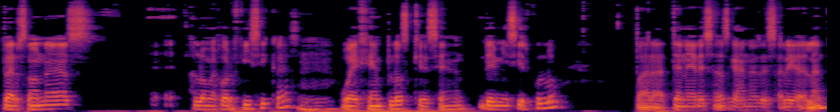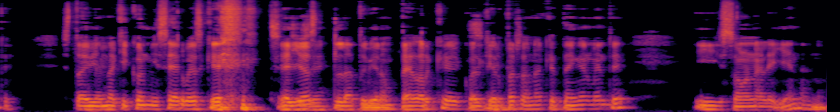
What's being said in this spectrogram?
personas eh, a lo mejor físicas, o ejemplos que sean de mi círculo para tener esas ganas de salir adelante. Estoy viendo aquí con mis héroes que Sí, ellos sí, sí. la tuvieron peor que cualquier persona que tenga en mente y son una leyenda, ¿no?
